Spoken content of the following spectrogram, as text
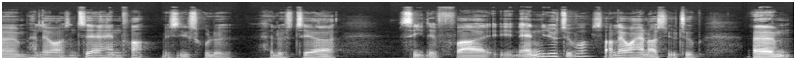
Um, han laver også en serie herindefra, hvis I skulle have lyst til at se det fra en anden YouTuber, så laver han også YouTube. Um,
